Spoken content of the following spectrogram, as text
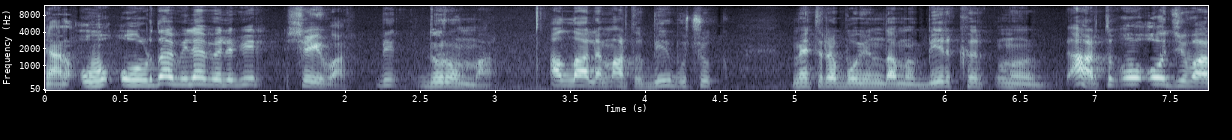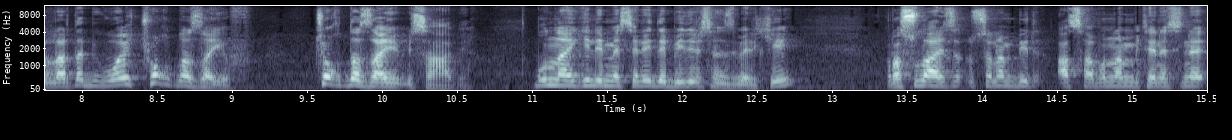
Yani o, orada bile böyle bir şey var. Bir durum var. Allah alem artık bir buçuk metre boyunda mı, bir kırk mı artık o, o civarlarda bir boy çok da zayıf. Çok da zayıf bir sahabe. Bununla ilgili meseleyi de bilirsiniz belki. Resulullah Aleyhisselatü Vesselam bir ashabından bir tanesine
